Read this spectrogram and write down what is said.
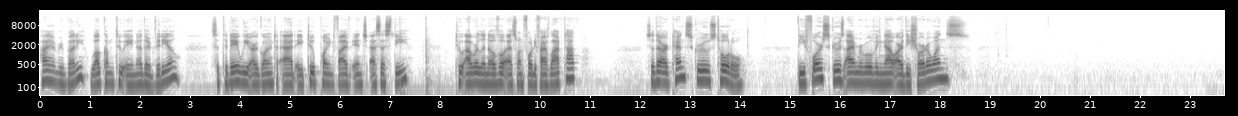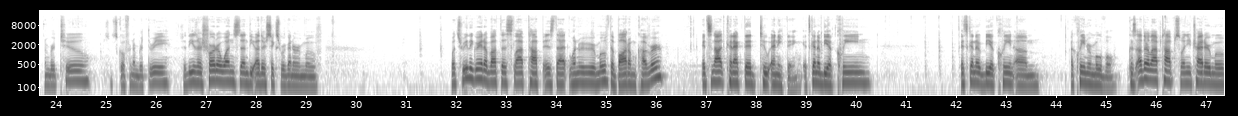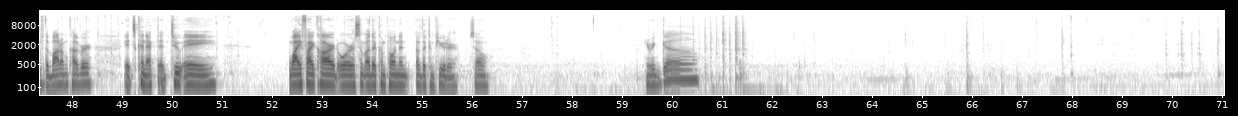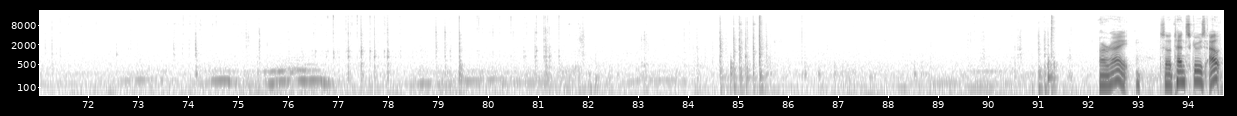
Hi everybody, welcome to another video. So today we are going to add a 2.5 inch SSD to our Lenovo S145 laptop. So there are 10 screws total. The 4 screws I am removing now are the shorter ones. Number 2, so let's go for number 3. So these are shorter ones than the other 6 we're going to remove. What's really great about this laptop is that when we remove the bottom cover, it's not connected to anything. It's going to be a clean it's to be a clean um a clean removal because other laptops when you try to remove the bottom cover, it's connected to a Wi-Fi card or some other component of the computer. So here we go. All right, so 10 screws out.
